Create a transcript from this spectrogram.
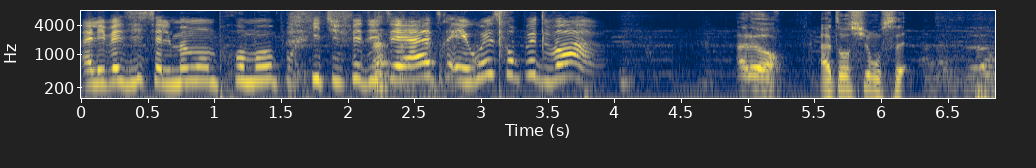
Allez, vas-y, c'est le moment promo pour qui tu fais du théâtre et où est-ce qu'on peut te voir? Alors, attention, c'est amateur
